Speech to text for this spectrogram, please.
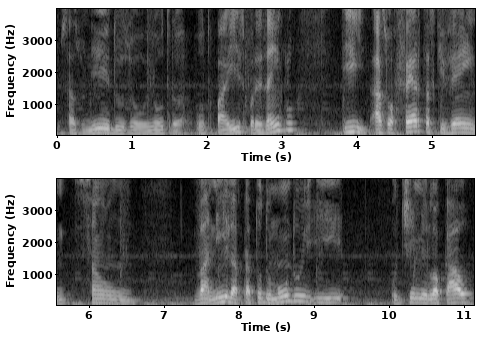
nos Estados Unidos ou em outro, outro país, por exemplo, e as ofertas que vêm são vanilla para todo mundo e o time local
